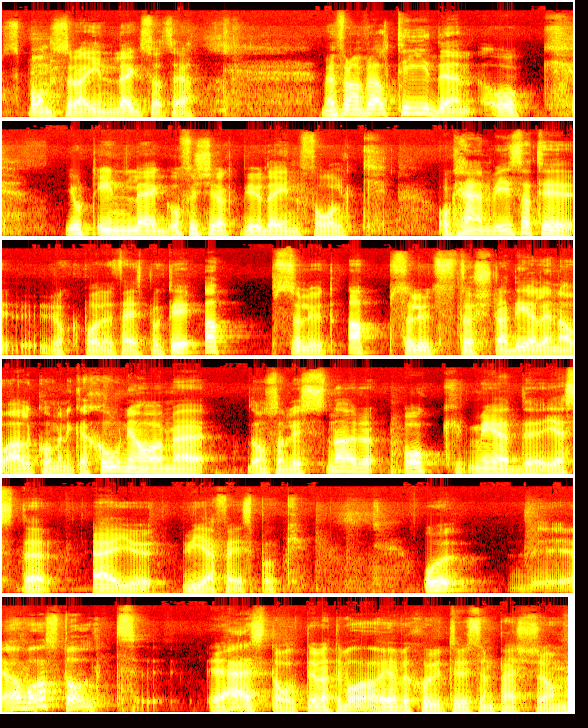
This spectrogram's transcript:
sponsra inlägg så att säga. Men framförallt tiden och gjort inlägg och försökt bjuda in folk och hänvisa till Rockpodden Facebook. Det är absolut, absolut största delen av all kommunikation jag har med de som lyssnar och med gäster är ju via Facebook. Och jag var stolt. Jag är stolt över att det var över 7000 personer som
